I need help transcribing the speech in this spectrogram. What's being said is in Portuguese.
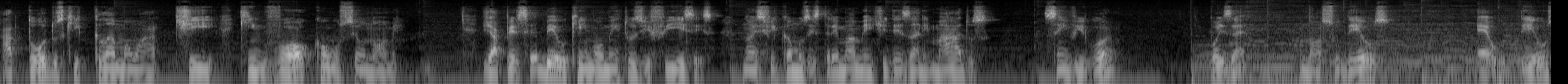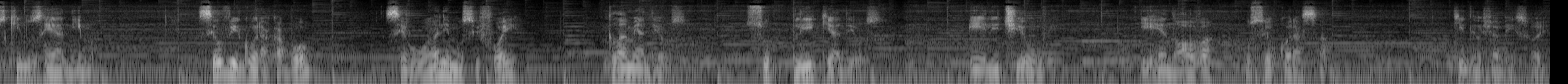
a todos que clamam a Ti, que invocam o Seu nome. Já percebeu que em momentos difíceis nós ficamos extremamente desanimados, sem vigor? Pois é, nosso Deus é o Deus que nos reanima. Seu vigor acabou? Seu ânimo se foi? Clame a Deus, suplique a Deus. Ele te ouve e renova o seu coração. Que Deus te abençoe.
